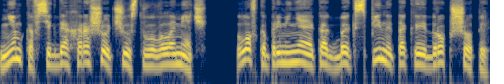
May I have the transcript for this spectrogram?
Немка всегда хорошо чувствовала мяч, ловко применяя как бэкспины, так и дропшоты.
